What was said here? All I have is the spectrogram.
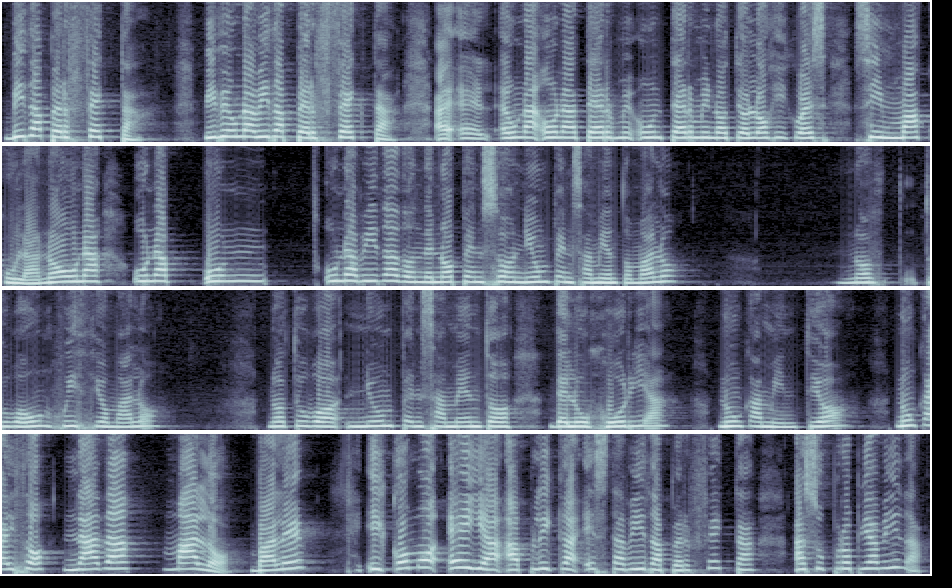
Vida perfecta. Vive una vida perfecta. Eh, un término teológico es sin mácula, ¿no? Una, una, una vida donde no pensó ni un pensamiento malo, no tuvo un juicio malo, no tuvo ni un pensamiento de lujuria, nunca mintió, nunca hizo nada malo, ¿vale? Y cómo ella aplica esta vida perfecta a su propia vida.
